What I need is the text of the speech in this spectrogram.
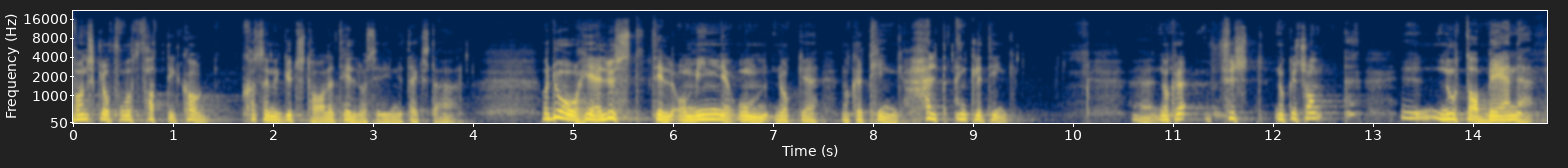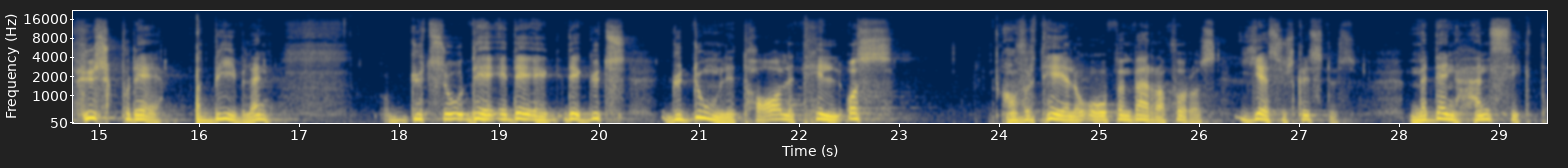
vanskelig å få fatt i hva, hva, som er Guds tale til oss i denne teksten. her. Og Da har jeg lyst til å minne om noen noe ting, helt enkle ting. Uh, noe, først noe sånn uh, nota bene. Husk på det at Bibelen, Guds ord, det er, det er, det er Guds ord guddommelig tale til oss. Han forteller og åpenbærer for oss Jesus Kristus med den hensikt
